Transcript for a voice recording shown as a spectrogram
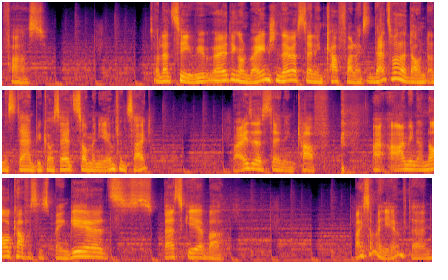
fast. So let's see, we were hitting on range and they were standing cuff phalanx. That's what I don't understand because they had so many imp inside. Why is they standing cuff? I, I mean, I know cuff is his main gear, it's best gear, but why so many imp then?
